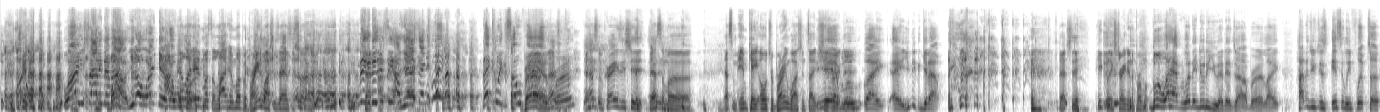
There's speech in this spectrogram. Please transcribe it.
Why are you shouting them out? You don't work there no I feel more. like it must have him up and brainwashed his ass or something. Nigga, did you see how fast that clicked? That clicked so Bro, fast, that's, bro. that's some crazy shit. That's some uh that's some MK Ultra brainwashing type shit Yeah, right Blue. Like, hey, you need to get out. there. That shit. He clicked straight into promo. Blue, what happened? What they do to you at that job, bro? Like, how did you just instantly flip to,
